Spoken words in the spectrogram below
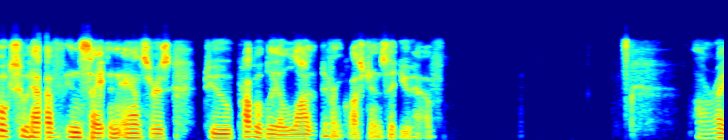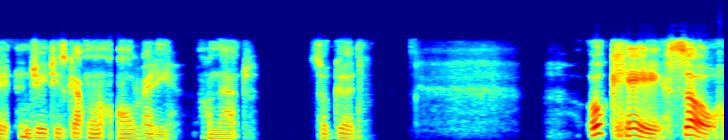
folks who have insight and answers to probably a lot of different questions that you have. All right, and JT's got one already on that, so good. Okay, so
